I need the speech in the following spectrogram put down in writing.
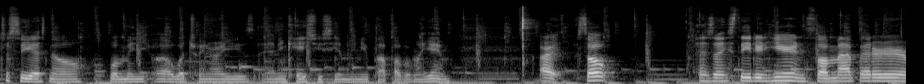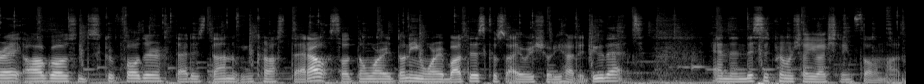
just so you guys know what menu, uh, what trainer I use, and in case you see a menu pop up in my game. All right, so as I stated here, install map editor, right? All goes in the script folder. That is done. We can cross that out. So don't worry, don't even worry about this because I already showed you how to do that. And then this is pretty much how you actually install a mod.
